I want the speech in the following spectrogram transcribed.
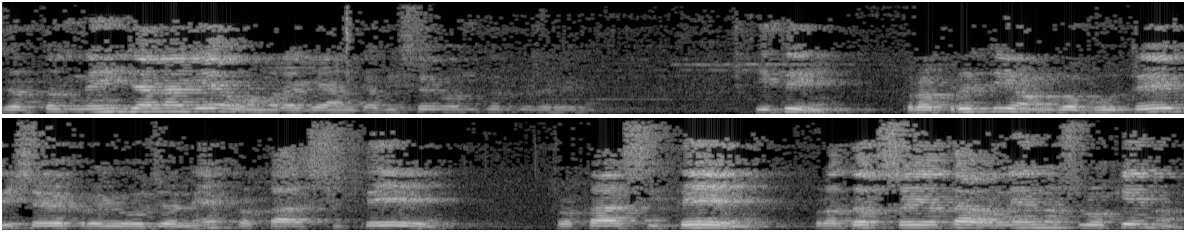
जब तक नहीं जाना गया, वो हमारा ज्ञान का विषय बन करके रहेगा। इति प्रकृति अंगभूते विषय प्रयोजने प्रकाशिते। प्रकाशिते प्रदर्शयता अन्य श्लोके न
